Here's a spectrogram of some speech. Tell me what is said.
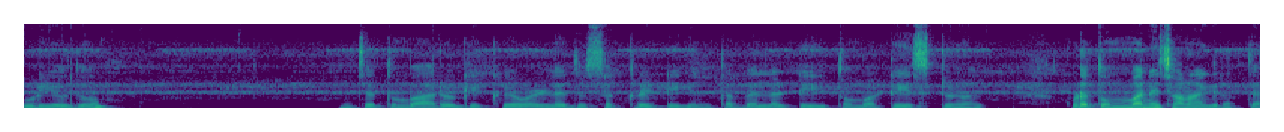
ಕುಡಿಯೋದು. ನಿಜ ತುಂಬ ಆರೋಗ್ಯಕ್ಕೆ ಒಳ್ಳೆಯದು ಸಕ್ಕರೆ ಟೀಗಿಂತ ಬೆಲ್ಲ ಟೀ ತುಂಬ ಟೇಸ್ಟೂ ಕೂಡ ತುಂಬಾ ಚೆನ್ನಾಗಿರುತ್ತೆ.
